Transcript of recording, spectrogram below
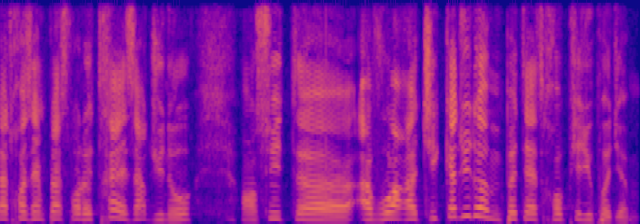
la troisième place pour le 13 Arduino. Ensuite, euh, à voir Dudom peut-être au pied du podium.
